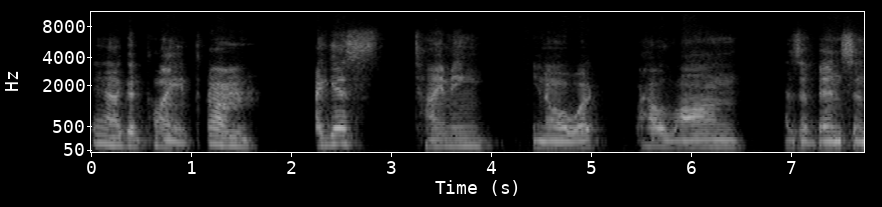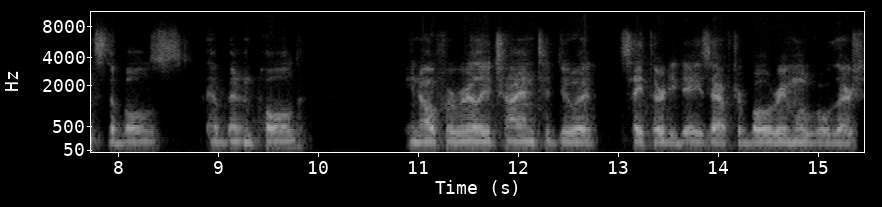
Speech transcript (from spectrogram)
Yeah, good point. Um, I guess timing. You know what? How long has it been since the bulls have been pulled? you know, if we're really trying to do it, say 30 days after bull removal, there's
